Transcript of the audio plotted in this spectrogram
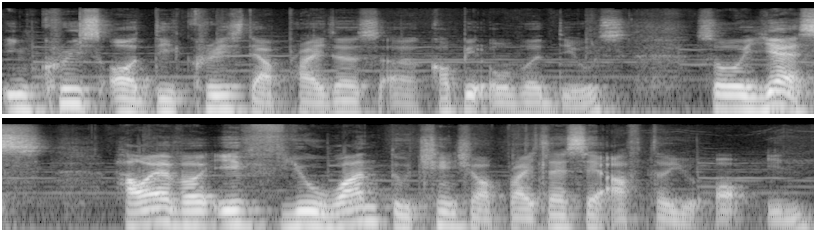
increase or decrease their prices uh, copied over deals. So yes. However, if you want to change your price, let's say after you opt in,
